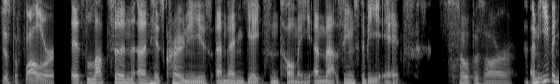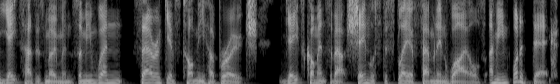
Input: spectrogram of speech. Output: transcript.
just a follower. It's Lupton and his cronies, and then Yates and Tommy, and that seems to be it. So bizarre. And even Yates has his moments. I mean, when Sarah gives Tommy her brooch, Yates comments about shameless display of feminine wiles. I mean, what a dick.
